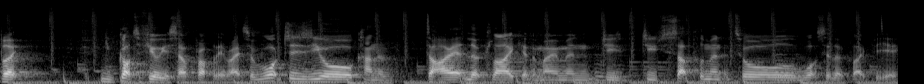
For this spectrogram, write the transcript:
but you've got to fuel yourself properly, right? So what does your kind of diet look like at the moment? Do, you, do you supplement at all? What's it look like for you?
